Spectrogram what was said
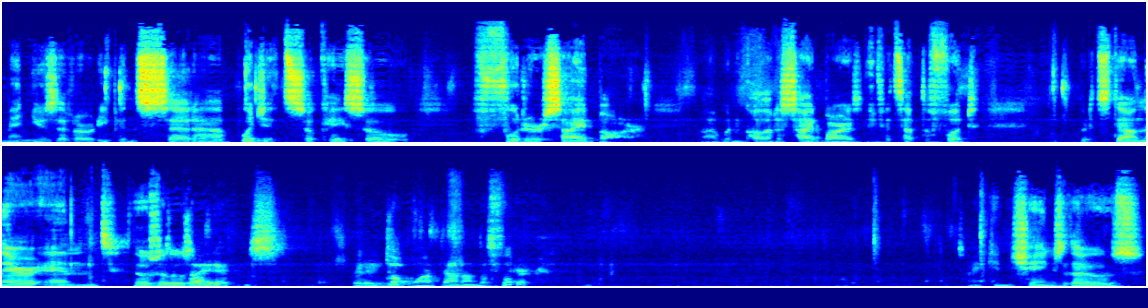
Menus have already been set up. Widgets, okay, so footer sidebar. I wouldn't call it a sidebar if it's at the foot. But it's down there, and those are those items that I don't want down on the footer. So I can change those.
